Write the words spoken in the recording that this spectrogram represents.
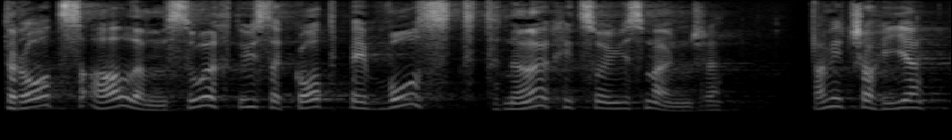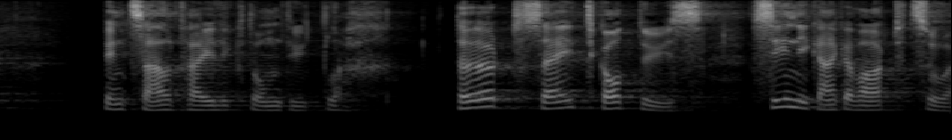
Trotz allem sucht unser Gott bewusst die Nähe zu uns Menschen. Da wird schon hier beim Zeltheiligtum deutlich. Dort sagt Gott uns seine Gegenwart zu.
